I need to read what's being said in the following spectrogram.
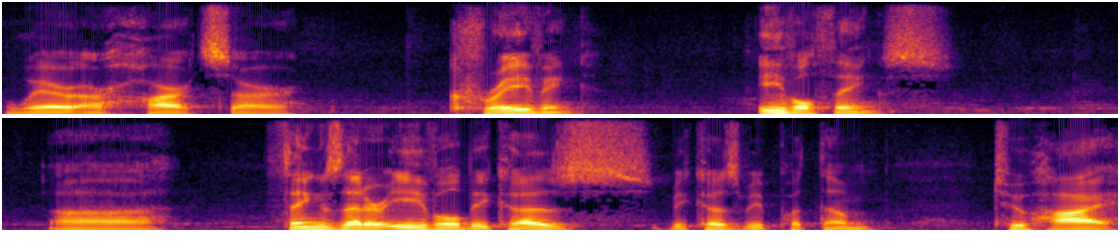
where our hearts are craving evil things. Uh, things that are evil because, because we put them too high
